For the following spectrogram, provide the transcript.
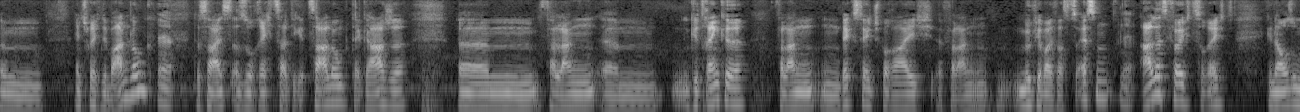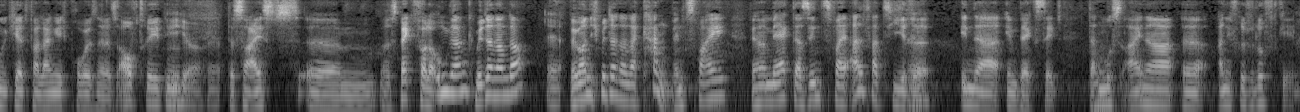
ähm, entsprechende Behandlung. Ja. Das heißt also rechtzeitige Zahlung der Gage, ähm, verlangen ähm, Getränke, verlangen einen Backstage-Bereich, äh, verlangen möglicherweise was zu essen. Ja. Alles völlig zu Recht. Genauso umgekehrt verlange ich professionelles Auftreten. Ich auch, ja. Das heißt, ähm, respektvoller Umgang miteinander. Ja. Wenn man nicht miteinander kann, wenn zwei, wenn man merkt, da sind zwei Alpha-Tiere in der, im Backstage, dann muss einer äh, an die frische Luft gehen.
